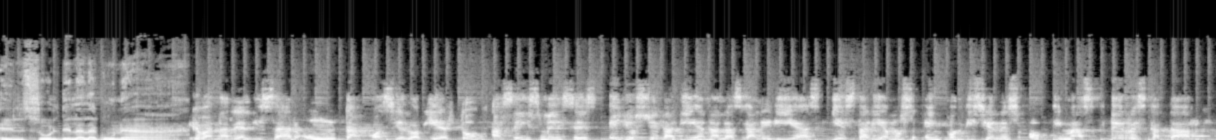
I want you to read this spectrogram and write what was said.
El Sol de la Laguna. que van a realizar un tajo a cielo abierto. A seis meses ellos llegarían a las galerías y estaríamos en condiciones óptimas de rescatar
